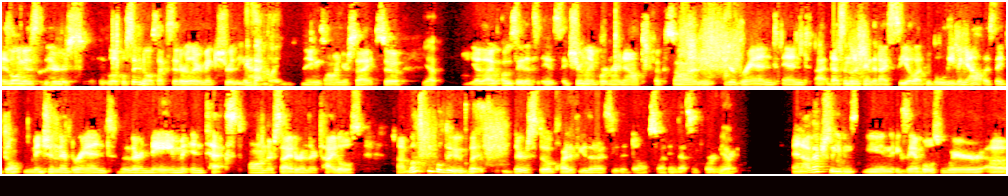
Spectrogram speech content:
as long as there's local signals, like I said earlier, make sure that you exactly. have things on your site. So, yep. Yeah, I, I, would say that's it's extremely important right now to focus on your brand, and uh, that's another thing that I see a lot of people leaving out is they don't mention their brand, their name in text on their site or in their titles. Uh, most people do, but there's still quite a few that I see that don't. So I think that's important. Yeah. Right? And I've actually even seen examples where uh,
